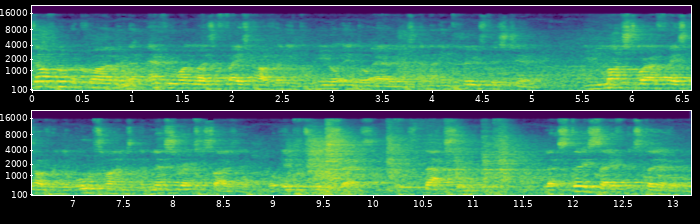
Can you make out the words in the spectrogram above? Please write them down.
government requirement that everyone wears a face covering in communal indoor areas, and that includes this gym. You must wear a face covering at all times unless you're exercising or in between sets. It's that simple. Let's stay safe and stay open.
